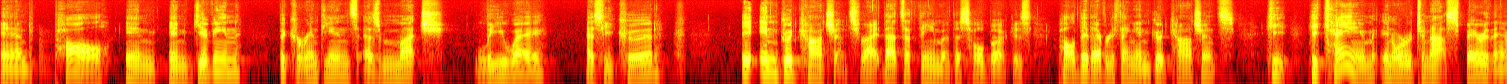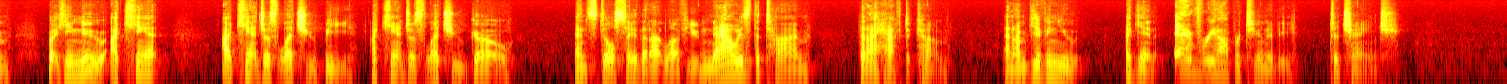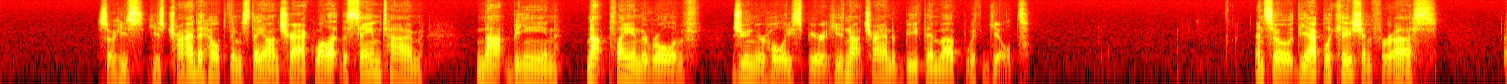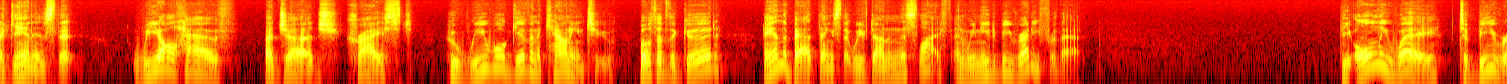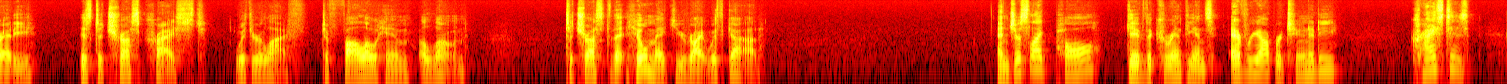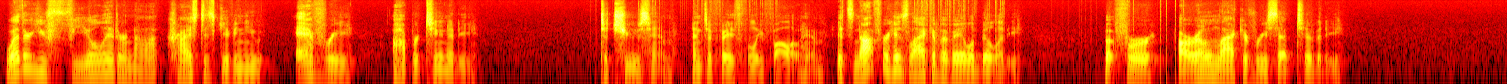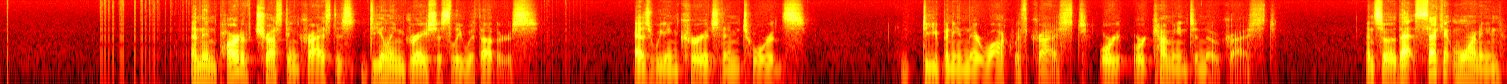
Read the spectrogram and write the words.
And Paul, in, in giving the Corinthians as much leeway as he could, in good conscience, right? That's a theme of this whole book is Paul did everything in good conscience. He, he came in order to not spare them, but he knew, I can't, I can't just let you be. I can't just let you go and still say that I love you. Now is the time that I have to come. And I'm giving you, again, every opportunity to change. So he's, he's trying to help them stay on track while at the same time not being not playing the role of junior Holy Spirit. He's not trying to beat them up with guilt. And so the application for us, again, is that we all have a judge, Christ, who we will give an accounting to, both of the good and the bad things that we've done in this life. And we need to be ready for that. The only way to be ready is to trust Christ with your life, to follow him alone, to trust that he'll make you right with God. And just like Paul gave the Corinthians every opportunity, Christ is, whether you feel it or not, Christ is giving you every opportunity to choose him and to faithfully follow him. It's not for his lack of availability, but for our own lack of receptivity. And then part of trusting Christ is dealing graciously with others as we encourage them towards deepening their walk with Christ or, or coming to know Christ. And so that second warning,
